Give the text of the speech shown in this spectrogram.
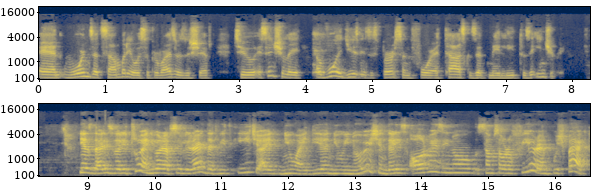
and warns that somebody or supervisor of the shift to essentially avoid using this person for a task that may lead to the injury. Yes, that is very true, and you are absolutely right that with each new idea, new innovation, there is always, you know, some sort of fear and pushback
